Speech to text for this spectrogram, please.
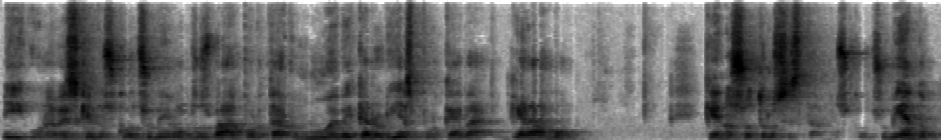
y una vez que los consumimos nos va a aportar 9 calorías por cada gramo que nosotros estamos consumiendo.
